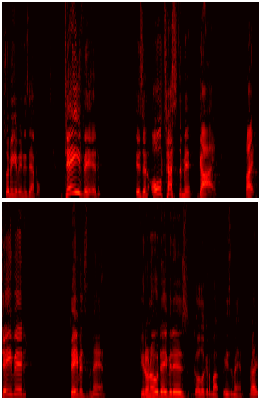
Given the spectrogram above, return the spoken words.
So let me give you an example. David is an Old Testament guy, right? David, David's the man. You don't know who David is, go look at him up. He's the man, right?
